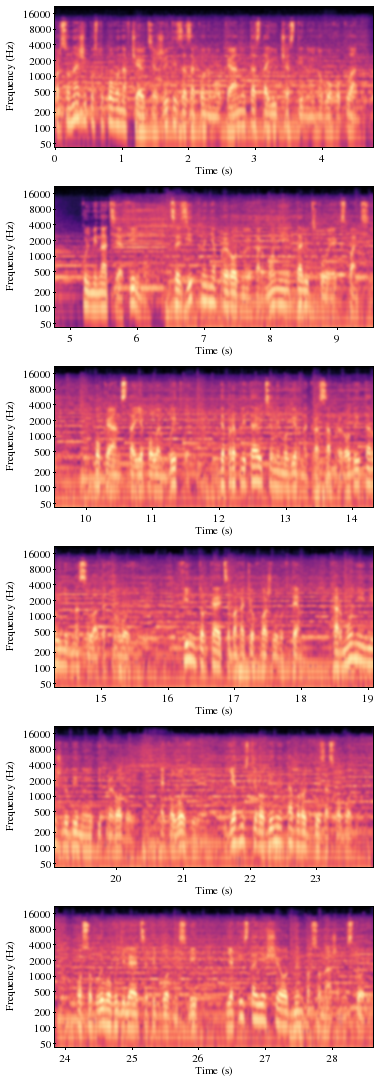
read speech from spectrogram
Персонажі поступово навчаються жити за законом океану та стають частиною нового клану. Кульмінація фільму це зіткнення природної гармонії та людської експансії. Океан стає полем битви, де переплітаються неймовірна краса природи та руйнівна сила технологій. Фільм торкається багатьох важливих тем: гармонії між людиною і природою, екології, єдності родини та боротьби за свободу. Особливо виділяється підводний світ, який стає ще одним персонажем історії.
